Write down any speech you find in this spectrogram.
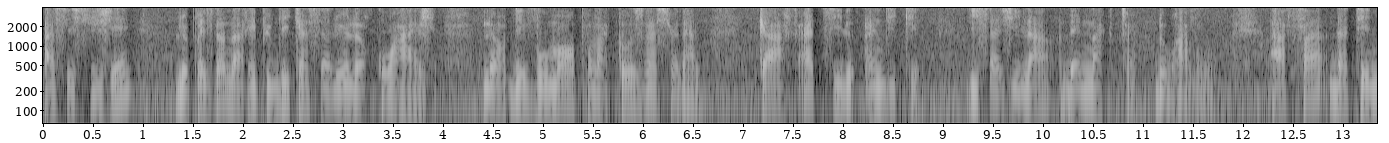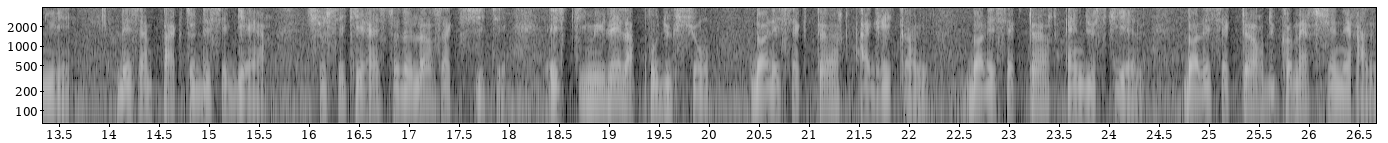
À ces sujets, le président de la République a salué leur courage, leur dévouement pour la cause nationale, car, a-t-il indiqué, il s'agit là d'un acte de bravoure. Afin d'atténuer les impacts de cette guerre sur ce qui reste de leurs activités et stimuler la production dans les secteurs agricoles, dans les secteurs industriels, dans les secteurs du commerce général,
